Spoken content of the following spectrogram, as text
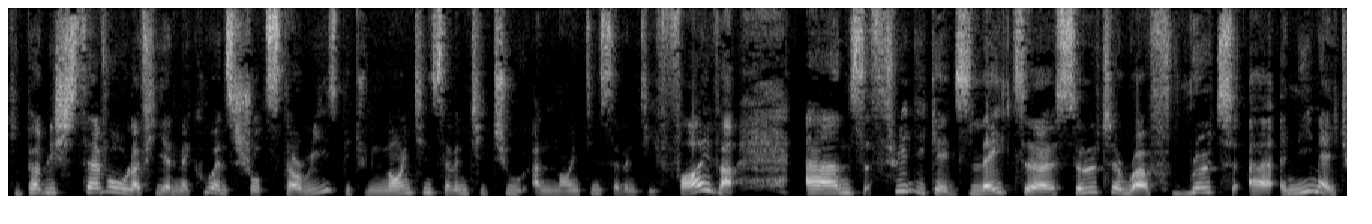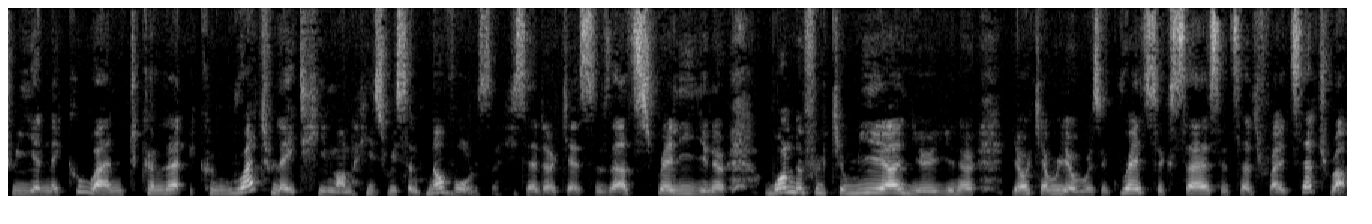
He published several of Ian McEwan's short stories between 1972 and 1975. And three decades later, Solotaroff wrote uh, an email to Ian McEwan to con- congratulate him on his recent novels. He said, okay, so that's really, you know, wonderful career. You, you know, your career was a great success, etc., etc.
